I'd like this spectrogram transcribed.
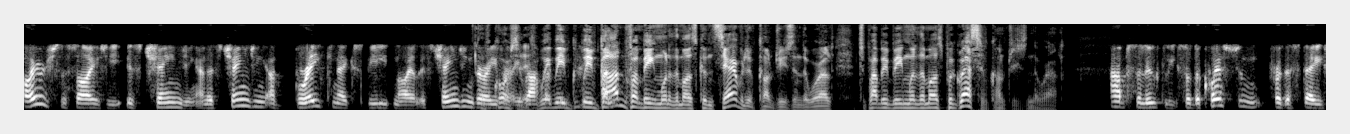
Irish society is changing, and it's changing at breakneck speed, Niall. It's changing very, of course very rapidly. We, we've, we've gone from being one of the most conservative countries in the world to probably being one of the most progressive countries in the world. Absolutely. So the question for the state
